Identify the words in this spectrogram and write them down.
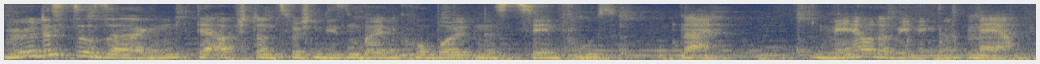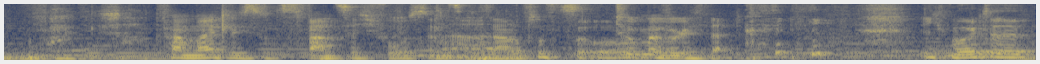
Würdest du sagen, der Abstand zwischen diesen beiden Kobolden ist 10 Fuß? Nein, Mehr oder weniger? mehr. Vermeintlich so 20 Fuß insgesamt. das ist so. Tut mir wirklich leid. Ich wollte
